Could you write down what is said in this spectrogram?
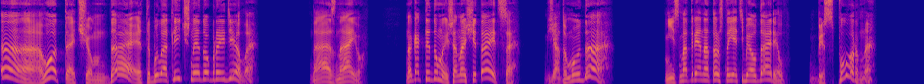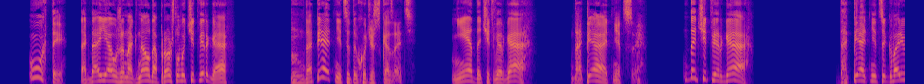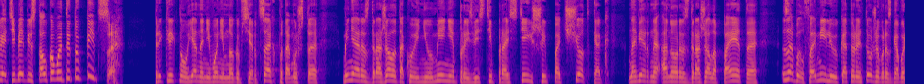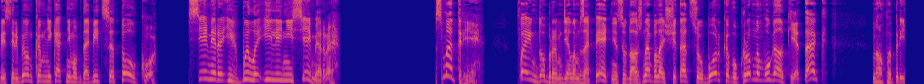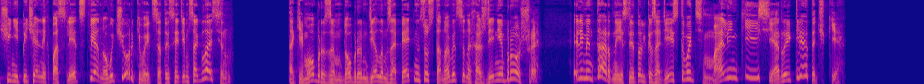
«А, вот о чем. Да, это было отличное доброе дело». «Да, знаю. Но как ты думаешь, оно считается?» «Я думаю, да». «Несмотря на то, что я тебя ударил?» «Бесспорно». «Ух ты, тогда я уже нагнал до прошлого четверга». «До пятницы, ты хочешь сказать?» «Нет, до четверга». «До пятницы». «До четверга». «До пятницы, говорю я тебе, бестолковый ты тупица!» Прикрикнул я на него немного в сердцах, потому что меня раздражало такое неумение произвести простейший подсчет, как, наверное, оно раздражало поэта, Забыл фамилию, который тоже в разговоре с ребенком никак не мог добиться толку. Семеро их было или не семеро. Смотри, твоим добрым делом за пятницу должна была считаться уборка в укромном уголке, так? Но по причине печальных последствий оно вычеркивается, ты с этим согласен? Таким образом, добрым делом за пятницу становится нахождение броши. Элементарно, если только задействовать маленькие серые клеточки.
